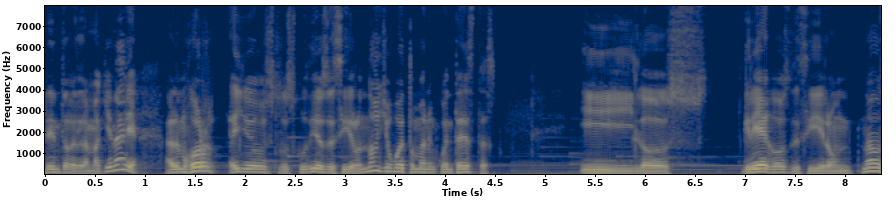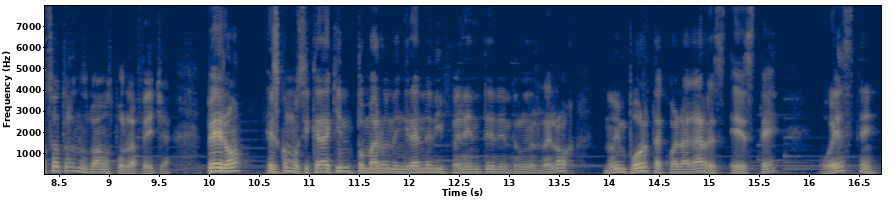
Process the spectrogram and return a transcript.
dentro de la maquinaria. A lo mejor ellos, los judíos, decidieron, no, yo voy a tomar en cuenta estas. Y los griegos decidieron, no, nosotros nos vamos por la fecha. Pero es como si cada quien tomara un engrane diferente dentro del reloj. No importa cuál agarres, este o este.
